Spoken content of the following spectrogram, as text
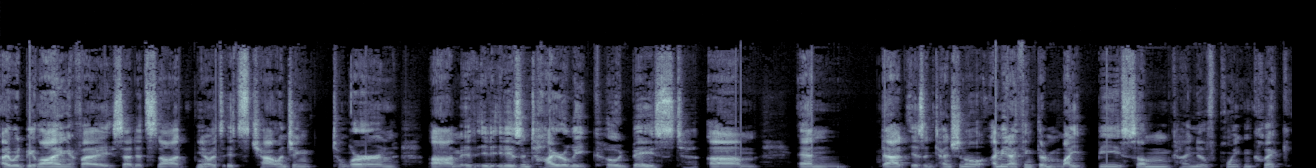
I would be lying if I said it's not you know it's it's challenging to learn um, it, it is entirely code based um, and that is intentional. I mean, I think there might be some kind of point and click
